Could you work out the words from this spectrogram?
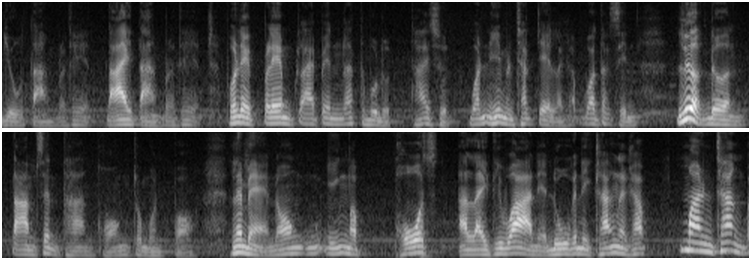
อยู่ต่างประเทศ ตายต่างประเทศพลเอกเปรมกลายเป็นรัฐบุรุษท้ายสุด วันนี้มันชัดเจนแล้วครับ ว่าทักษิณเลือกเดินตามเส้นทางของจอมพลปอ และแหมน้องอุ๊งอิงมาโพสต์อะไรที่ว่าเนี่ยดูกันอีกครั้งนะครับ มันช่างไป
